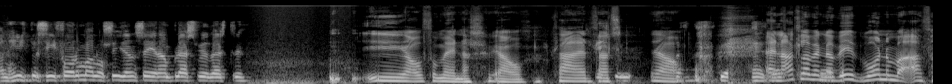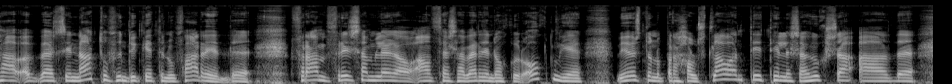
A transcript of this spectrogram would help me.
Hann hittir sér forman og síðan segir hann bless við vestri Já, þú meinar, já, það er það, já, en allavegna við vonum að það, þessi NATO-fundu getur nú farið eh, fram frisamlega og á þess að verði nokkur okn, ég, mér finnst nú bara hálf sláandi til þess að hugsa að eh,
